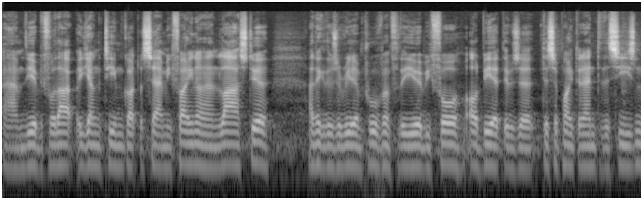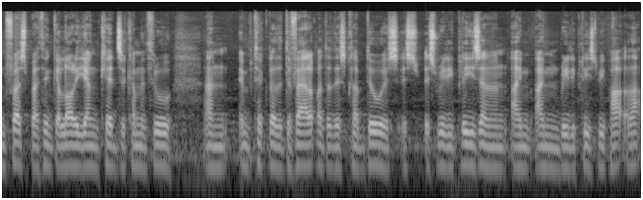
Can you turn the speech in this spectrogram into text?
um, the year before that, a young team got to semi final, and last year. I think there was a real improvement for the year before, albeit there was a disappointing end to the season for us. But I think a lot of young kids are coming through, and in particular the development of this club do is is, is really pleasing, and I'm I'm really pleased to be part of that.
